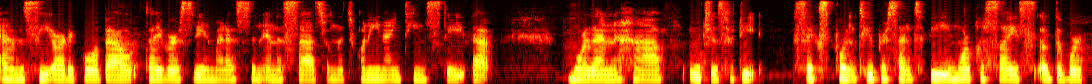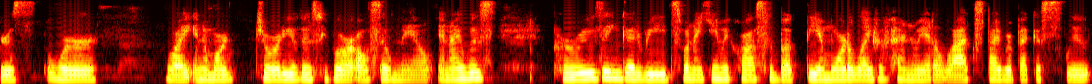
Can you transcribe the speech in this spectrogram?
AAMC article about diversity in medicine, and the stats from the 2019 state that more than half, which is 56.2% to be more precise, of the workers were white, and a majority of those people are also male. And I was perusing Goodreads when I came across the book The Immortal Life of Henrietta Lacks by Rebecca Skloot.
